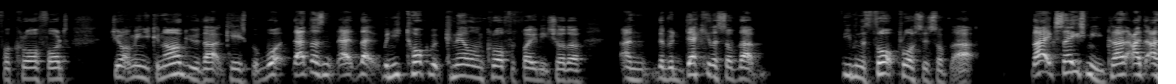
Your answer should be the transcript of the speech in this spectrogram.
for Crawford. Do you know what I mean? You can argue that case, but what that doesn't that, that when you talk about Canelo and Crawford fighting each other, and the ridiculous of that, even the thought process of that, that excites me because I, I, I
